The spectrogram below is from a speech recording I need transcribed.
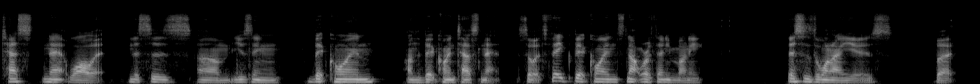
testnet wallet. This is um, using Bitcoin on the Bitcoin testnet. So it's fake Bitcoin, it's not worth any money. This is the one I use, but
